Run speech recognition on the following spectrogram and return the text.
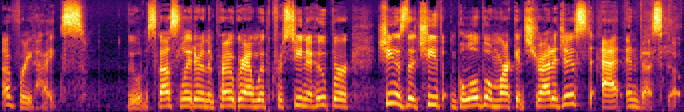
of rate hikes? We will discuss later in the program with Kristina Hooper. She is the Chief Global Market Strategist at Invesco.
